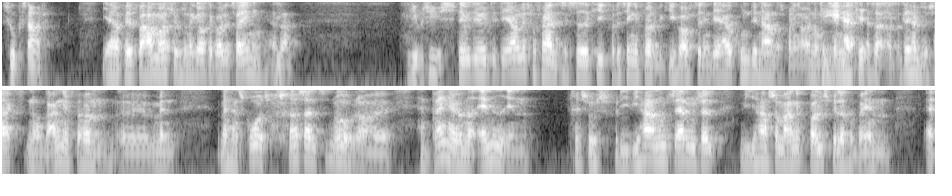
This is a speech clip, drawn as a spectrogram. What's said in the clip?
super start. Ja, fedt for ham også, jo, så han har gjort det godt i træning. Altså, Lige præcis. det, er jo, det, er jo, det, det er jo lidt forfærdeligt at sidde og kigge, for det tænker jeg før, da vi kigger på opstillingen. Det er jo kun det navn, der springer øjnene, er det. Altså, og det har vi jo sagt nogle gange efterhånden. Øh, men, men han scorer jo trods alt sit mål, og øh, han bringer jo noget andet end ressource. Fordi vi har, nu ser du jo selv, vi har så mange boldspillere på banen, at,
